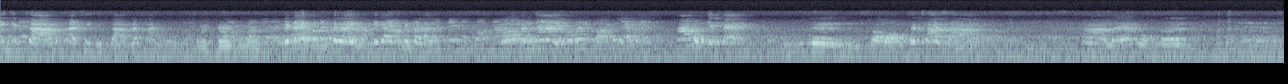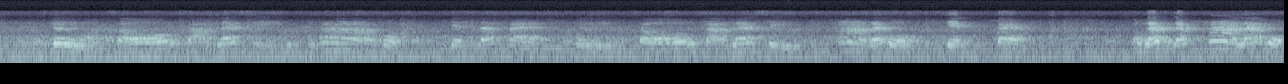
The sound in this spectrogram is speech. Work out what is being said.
ี่สิบสามค่ะสี่สิบสามแล้วค่ะ ไม่ได้ก็ไม่เป็นไรค่ะ ไม่ได้ก็ไม่เป็นไร เพราะมันง่าย เพราะมันซ้อมไปแล้ไงห้าหกเจ็ดแปดหนึ่งสองช้าช้าสามห้าและหกเพิ่มหนึ่งสองสามและสี่ห้าหกเจ็ดและแปดหนึ่งสองสามและสี่ห้าและหกเจ็ดแปดถูกแล้วถูกแล้วห้าและหก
